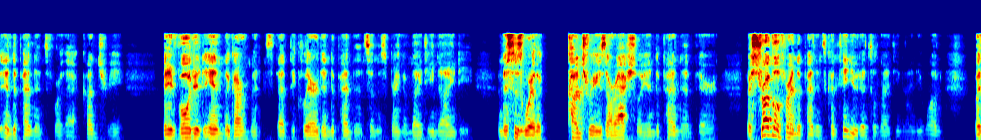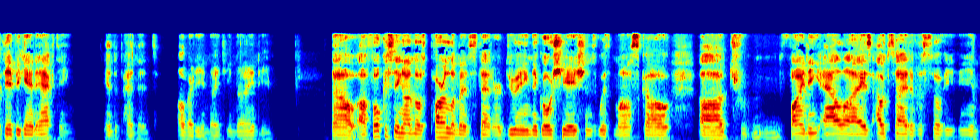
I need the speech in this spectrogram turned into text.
independence for that country. They voted in the governments that declared independence in the spring of 1990, and this is where the countries are actually independent. They're their struggle for independence continued until 1991, but they began acting independent already in 1990. Now, uh, focusing on those parliaments that are doing negotiations with Moscow, uh, tr- finding allies outside of the Soviet Union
